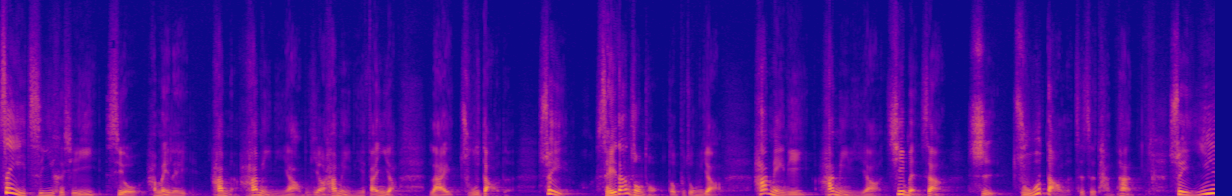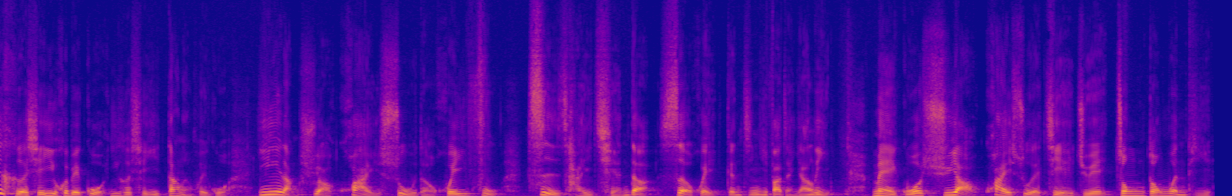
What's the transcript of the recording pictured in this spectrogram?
这一次伊核协议是由哈梅雷哈哈米尼亚，我们用哈米尼翻译啊来主导的，所以谁当总统都不重要。哈米尼哈米尼亚基本上是主导了这次谈判，所以伊核协议会不会过？伊核协议当然会过。伊朗需要快速的恢复制裁前的社会跟经济发展压力，美国需要快速的解决中东问题，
